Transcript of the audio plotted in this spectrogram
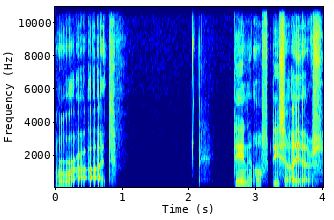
Right. Den of Desires.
